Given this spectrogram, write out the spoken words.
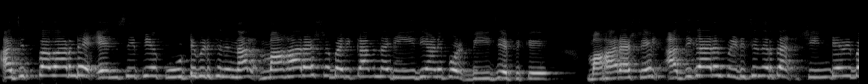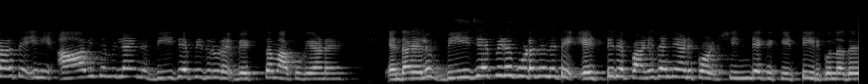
അജിത് പവാറിന്റെ എൻ സി പിയെ കൂട്ടുപിടിച്ചു നിന്നാൽ മഹാരാഷ്ട്ര ഭരിക്കാമെന്ന രീതിയാണ് ഇപ്പോൾ ബി ജെ പിക്ക് മഹാരാഷ്ട്രയിൽ അധികാരം പിടിച്ചു നിർത്താൻ ഷിൻഡെ വിഭാഗത്തെ ഇനി ആവശ്യമില്ല എന്ന് ബി ജെ പി ഇതിലൂടെ വ്യക്തമാക്കുകയാണ്. എന്തായാലും ബി ജെ പിയുടെ കൂടെ നിന്നിട്ട് എട്ടിന്റെ പണി തന്നെയാണ് ഇപ്പോൾ ഷിൻഡെക്ക് കിട്ടിയിരിക്കുന്നത്.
